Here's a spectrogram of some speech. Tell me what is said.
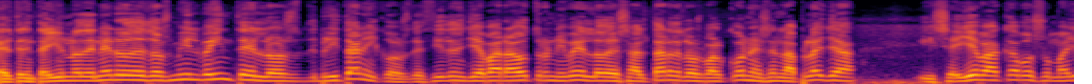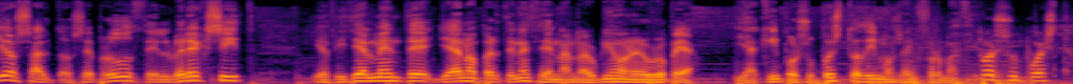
El 31 de enero de 2020 los británicos deciden llevar a otro nivel lo de saltar de los balcones en la playa y se lleva a cabo su mayor salto. Se produce el Brexit y oficialmente ya no pertenecen a la Unión Europea. Y aquí, por supuesto, dimos la información. Por supuesto.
